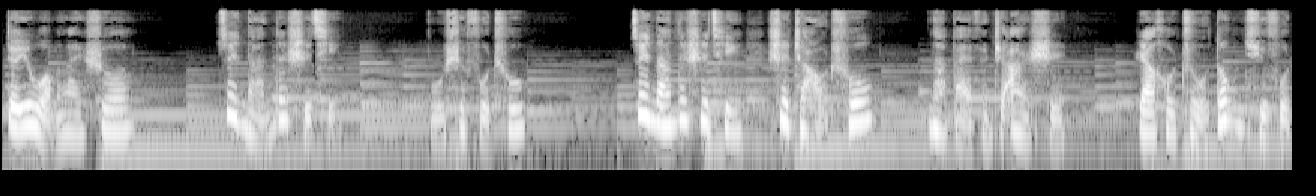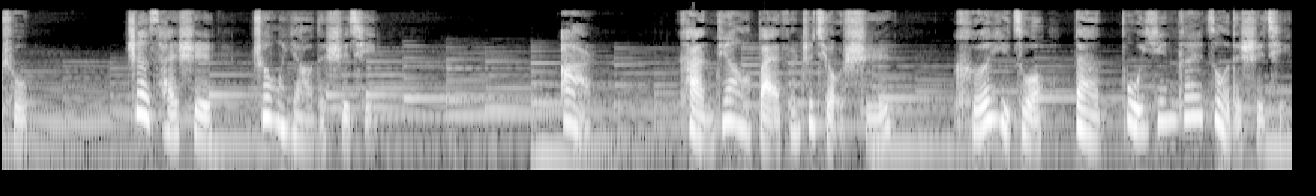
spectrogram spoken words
对于我们来说，最难的事情不是付出，最难的事情是找出那百分之二十，然后主动去付出，这才是重要的事情。二，砍掉百分之九十。可以做但不应该做的事情。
